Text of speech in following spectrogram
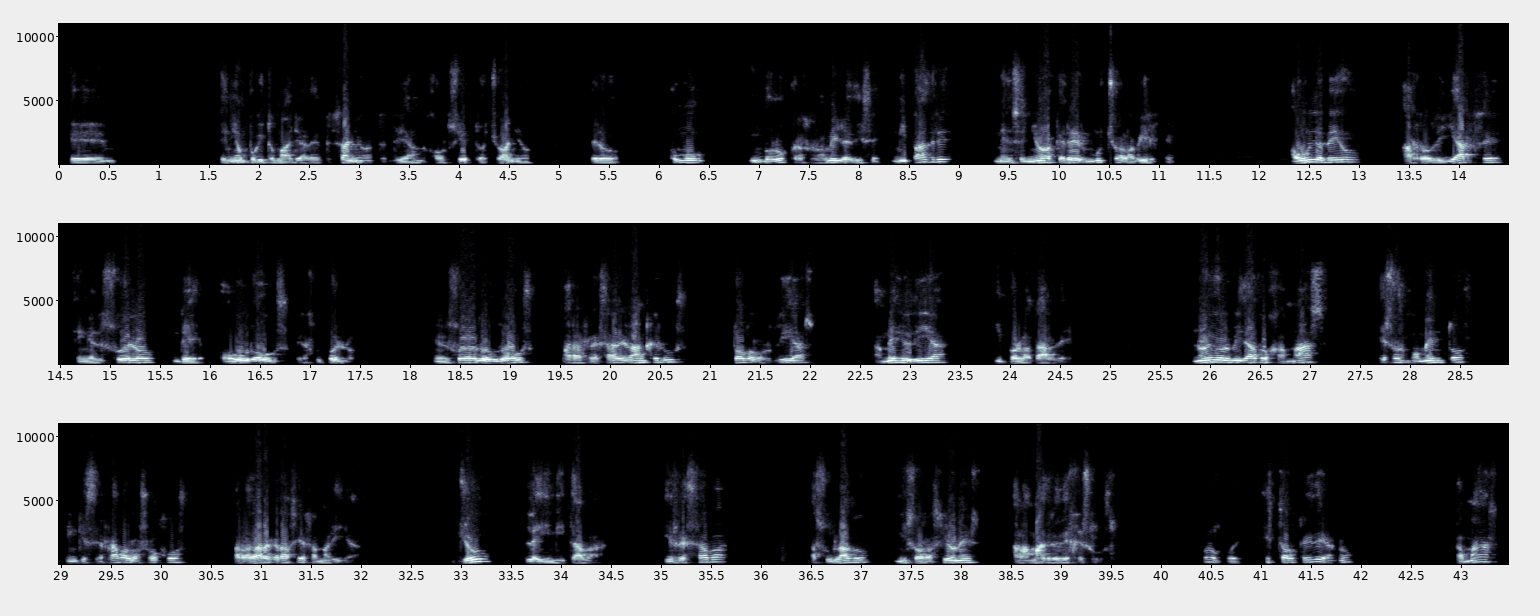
que tenía un poquito más ya de tres años, tendría a lo mejor siete, ocho años, pero cómo involucra a su familia. Dice, mi padre me enseñó a querer mucho a la Virgen. Aún le veo arrodillarse en el suelo de Ourouz, era su pueblo, en el suelo de Ourouz para rezar el ángelus todos los días, a mediodía y por la tarde. No he olvidado jamás esos momentos en que cerraba los ojos para dar gracias a María. Yo le imitaba y rezaba a su lado mis oraciones a la Madre de Jesús. Bueno, pues esta otra idea, ¿no? Jamás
